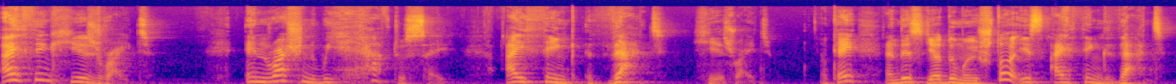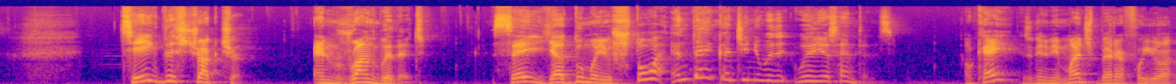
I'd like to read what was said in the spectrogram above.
I think he is right. In Russian, we have to say, I think that he is right. Okay? And this я думаю что is I think that. Take the structure and run with it. Say я думаю что and then continue with it, with your sentence. Okay? It's going to be much better for your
